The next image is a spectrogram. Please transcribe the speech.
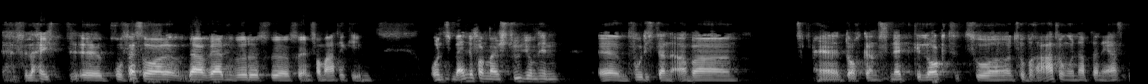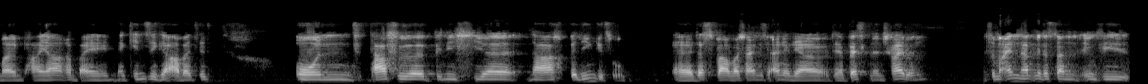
vielleicht äh, Professor da werden würde für, für Informatik eben. Und zum Ende von meinem Studium hin äh, wurde ich dann aber äh, doch ganz nett gelockt zur, zur Beratung und habe dann erst mal ein paar Jahre bei McKinsey gearbeitet. Und dafür bin ich hier nach Berlin gezogen. Äh, das war wahrscheinlich eine der, der besten Entscheidungen. Zum einen hat mir das dann irgendwie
